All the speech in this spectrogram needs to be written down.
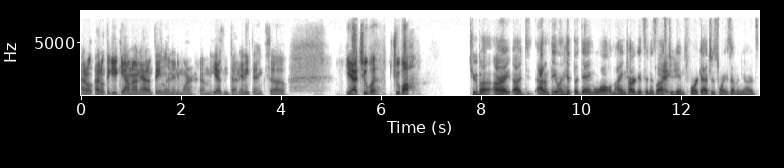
I don't I don't think you count on Adam Thielen anymore. Um, he hasn't done anything. So yeah, Chuba Chuba. Chuba. All right. Uh, Adam Thielen hit the dang wall. Nine targets in his last Yeah, two he- games, four catches, 27 yards.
